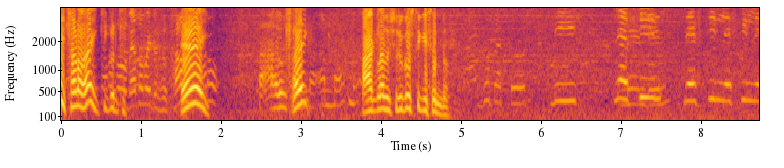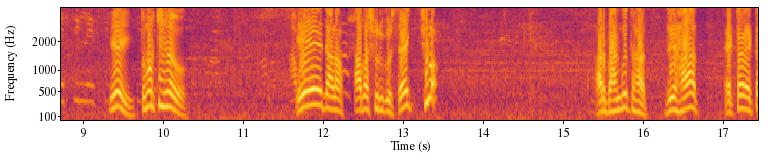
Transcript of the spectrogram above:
এই, ছাড়ো, এই, কি করতেছ? এই। এই আগলামি শুরু করছি কি জন্য? এই, তোমার কি হয়? এই, দাঁড়াও, আবার শুরু করছে। এই, শুনো। আর ভাঙবে তো হাত, যে হাত, একটা একটা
